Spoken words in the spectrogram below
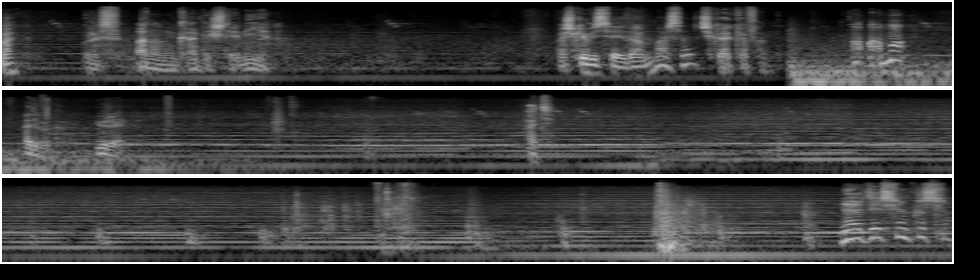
Bak, burası ananın kardeşlerinin yanı. Başka bir sevdan varsa çıkar kafandan. Ama Hadi bakalım, yürü eve. Hadi. Neredesin kızım?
